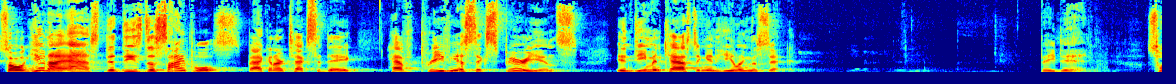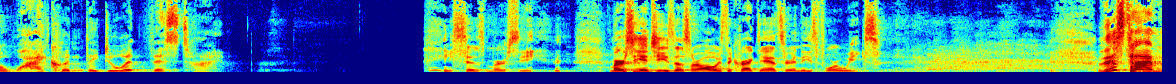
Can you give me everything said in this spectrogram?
So again, I ask did these disciples, back in our text today, have previous experience in demon casting and healing the sick? They did. So why couldn't they do it this time? He says mercy. mercy and Jesus are always the correct answer in these four weeks. This time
